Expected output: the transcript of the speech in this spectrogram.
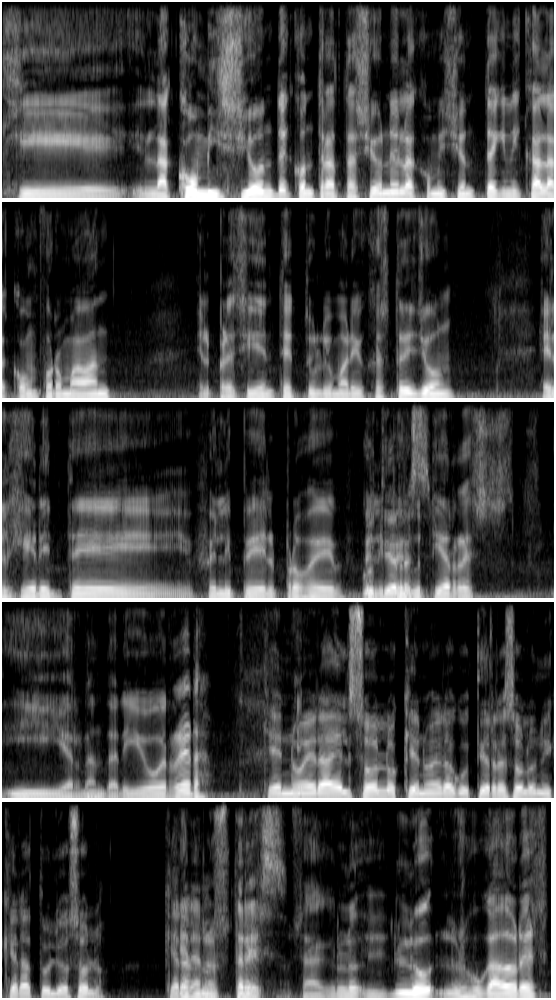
que la comisión de contratación y la comisión técnica la conformaban el presidente Tulio Mario Castrillón, el gerente Felipe, el profe Felipe Gutiérrez, y Hernán Darío Herrera. Que no era él solo, que no era Gutiérrez solo, ni que era Tulio solo. Que eran, los tres. O sea, los jugadores,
